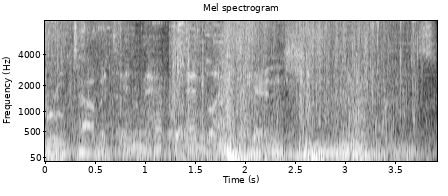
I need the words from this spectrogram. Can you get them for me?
Brutality. Didn't have to end like that. she wins.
